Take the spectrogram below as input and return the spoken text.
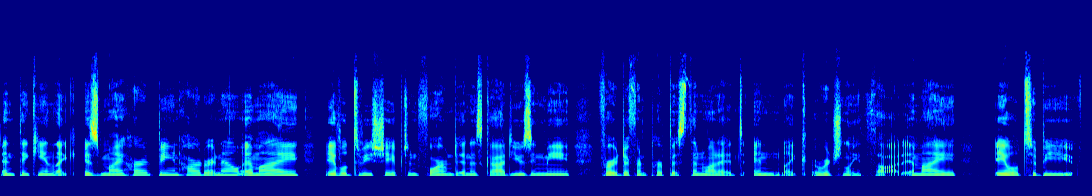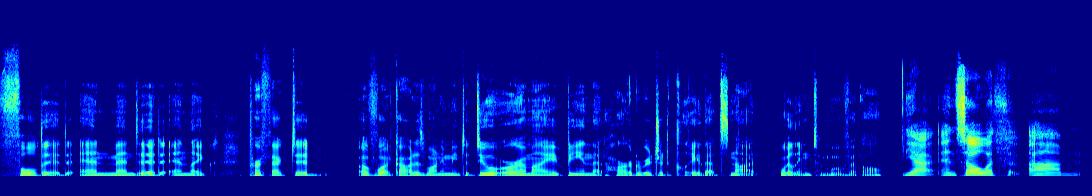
and thinking like is my heart being hard right now? Am I able to be shaped and formed and is God using me for a different purpose than what I'd in like originally thought? Am I able to be folded and mended and like perfected of what God is wanting me to do or am I being that hard rigid clay that's not willing to move at all? Yeah, and so with um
